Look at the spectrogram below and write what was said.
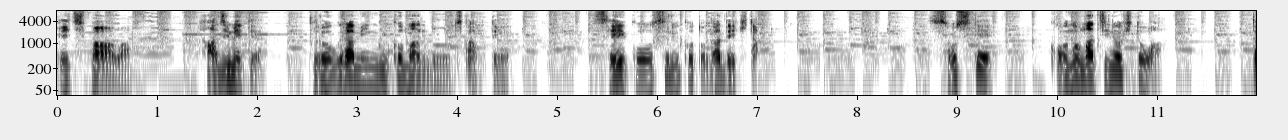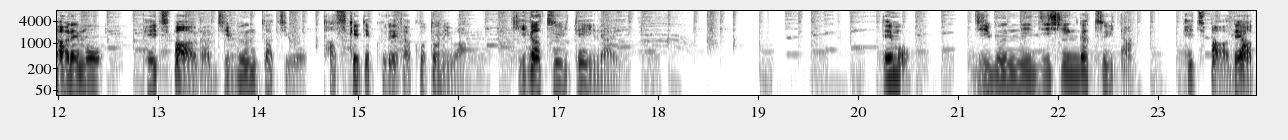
ペチパーは初めてプログラミングコマンドを使って成功することができた。そしてこの町の人は誰もペチパーが自分たちを助けてくれたことには気がついていない。でも自分に自信がついたペチパーであっ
